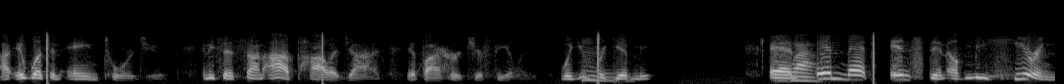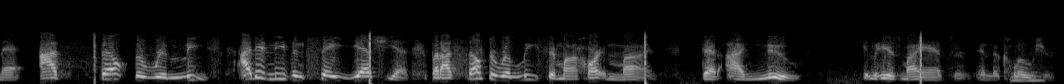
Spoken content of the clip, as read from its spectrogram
I, it wasn't aimed towards you." And he says, "Son, I apologize if I hurt your feelings. Will you Mhm. forgive me?" And Wow. in that instant of me hearing that, I felt the release. I didn't even say yes yet, but I felt the release in my heart and mind that I knew here's my answer and the closure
